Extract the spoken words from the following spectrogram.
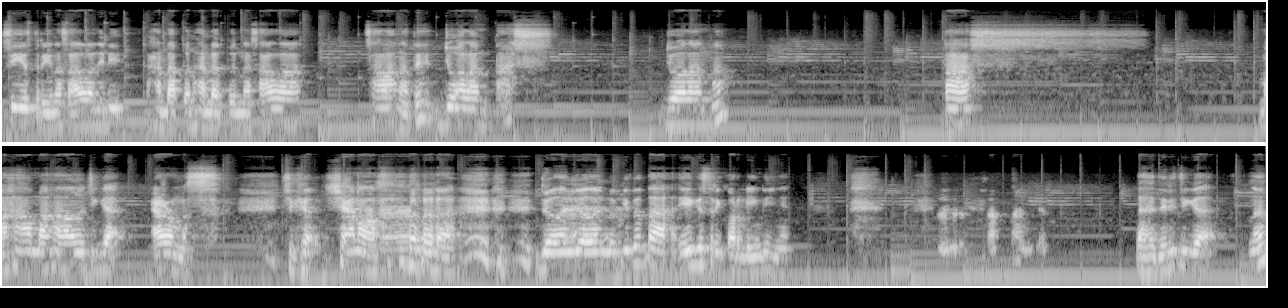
si istrinya salah. Jadi handapen handapen salah. Salah nanti jualan tas jualan tas. Mahal-mahal juga. Hermes. Juga channel. Jualan-jualan lu gitu tah. Iya guys recording dinya. Nah jadi juga nah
